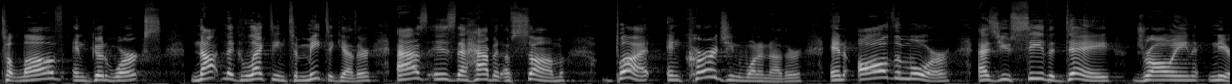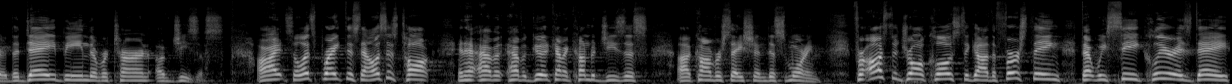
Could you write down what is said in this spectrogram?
to love and good works, not neglecting to meet together, as is the habit of some, but encouraging one another, and all the more as you see the day drawing near, the day being the return of Jesus. All right, so let's break this down. Let's just talk and have a, have a good kind of come to Jesus uh, conversation this morning. For us to draw close to God, the first thing that we see clear as day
